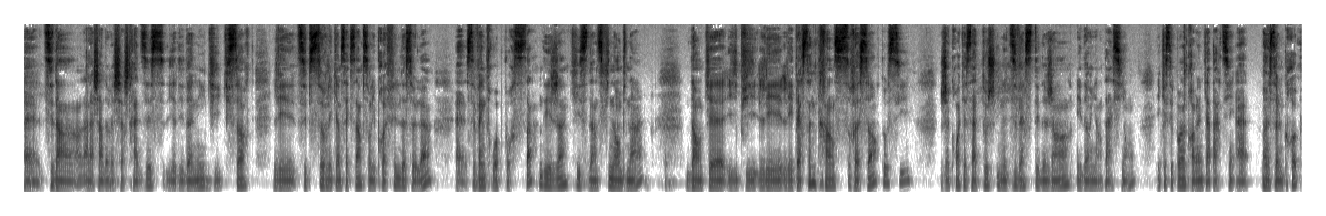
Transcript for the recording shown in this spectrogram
Euh, dans à la chaire de recherche Tradis, il y a des données qui, qui sortent les types sur les chemsexants, sur les profils de ceux-là. Euh, c'est 23% des gens qui s'identifient non binaires. Donc, euh, et puis les, les personnes trans ressortent aussi. Je crois que ça touche une diversité de genres et d'orientation et que c'est pas un problème qui appartient à un seul groupe,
